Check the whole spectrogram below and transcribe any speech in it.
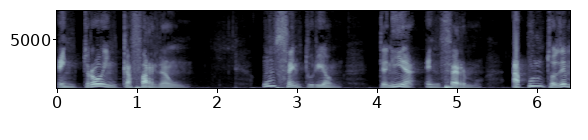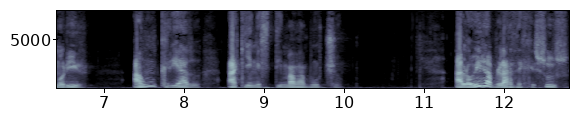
entró en Cafarnaún. Un centurión tenía enfermo, a punto de morir, a un criado a quien estimaba mucho. Al oír hablar de Jesús,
